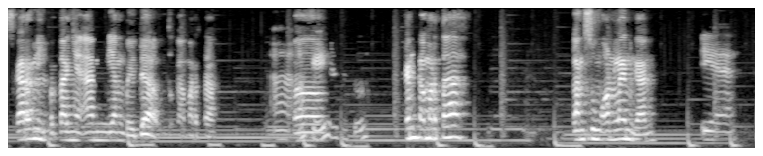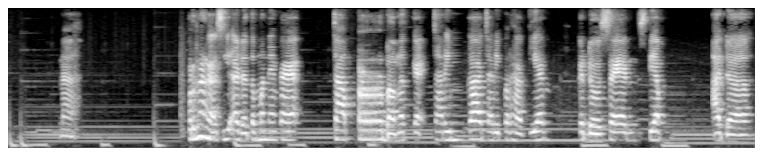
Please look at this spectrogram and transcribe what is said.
Sekarang nih pertanyaan yang beda untuk Kak Marta. Ah, Eh, Oke, tuh. Kan Kak Marta langsung online kan? Iya. Nah, pernah nggak sih ada temen yang kayak caper banget kayak cari muka, cari perhatian ke dosen setiap ada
